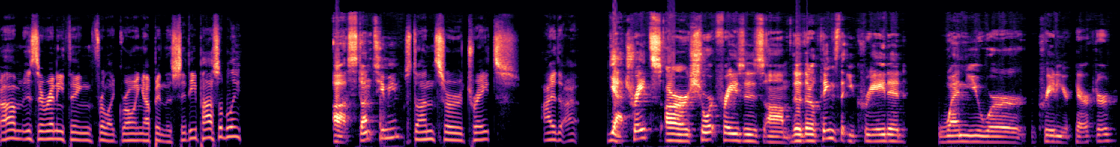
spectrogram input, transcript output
Um, is there anything for like growing up in the city, possibly Uh, stunts, you mean? stunts or traits? Either. I, Yeah, traits are short phrases. Um, they're, they're things that you created when you were creating your character.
